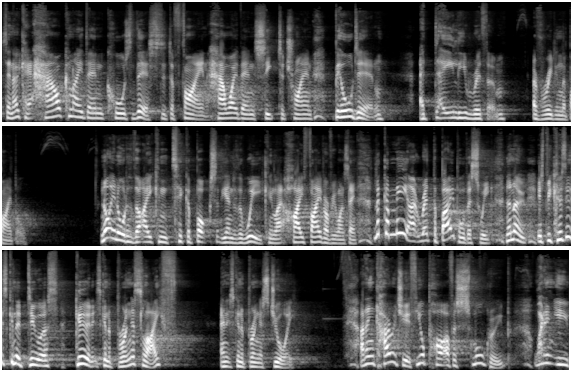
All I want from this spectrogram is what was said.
saying, okay, how can I then cause this to define how I then seek to try and build in a daily rhythm of reading the Bible? Not in order that I can tick a box at the end of the week and like high five everyone saying, look at me, I read the Bible this week. No, no, it's because it's going to do us good. It's going to bring us life and it's going to bring us joy. And I encourage you, if you're part of a small group, why don't you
